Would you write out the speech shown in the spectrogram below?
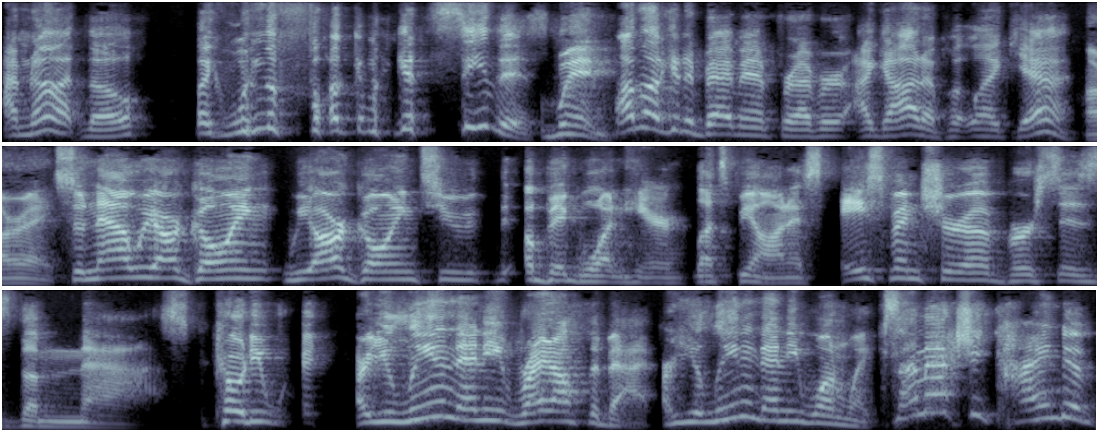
I'm not though. Like, when the fuck am I gonna see this? When I'm not gonna Batman forever. I gotta, but like, yeah. All right. So now we are going, we are going to a big one here. Let's be honest. Ace Ventura versus the mask. Cody, are you leaning any right off the bat? Are you leaning any one way? Because I'm actually kind of,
